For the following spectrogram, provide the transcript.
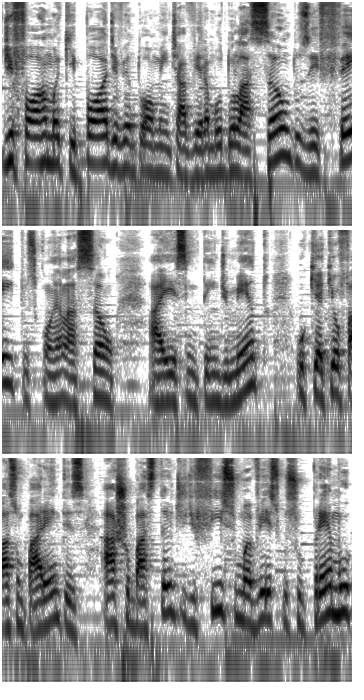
de forma que pode eventualmente haver a modulação dos efeitos com relação a esse entendimento, o que aqui eu faço um parênteses, acho bastante difícil, uma vez que o Supremo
